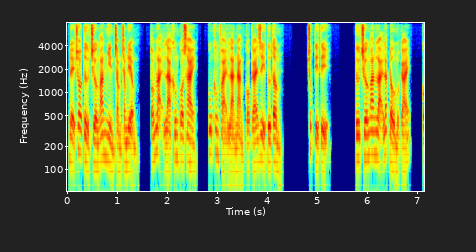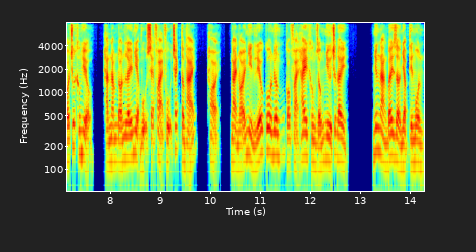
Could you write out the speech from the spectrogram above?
Để cho từ trường an nhìn chằm chằm điểm, tóm lại là không có sai, cũng không phải là nàng có cái gì tư tâm. Chúc tỷ tỷ. Từ trường an lại lắc đầu một cái, có chút không hiểu hắn nắm đón lấy nhiệm vụ sẽ phải phụ trách tâm thái, hỏi, ngài nói nhìn liễu cô nương có phải hay không giống như trước đây? Nhưng nàng bây giờ nhập tiên môn,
